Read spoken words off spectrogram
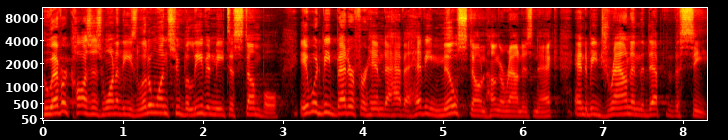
whoever causes one of these little ones who believe in me to stumble, it would be better for him to have a heavy millstone hung around his neck and to be drowned in the depth of the sea.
